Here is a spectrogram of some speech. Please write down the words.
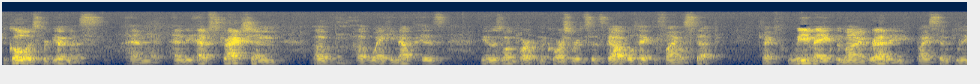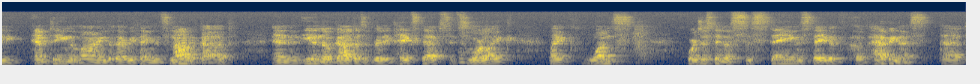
the goal is forgiveness, and and the abstraction of of waking up is, you know, there's one part in the course where it says God will take the final step. Like we make the mind ready by simply emptying the mind of everything that's not of God, and even though God doesn't really take steps, it's mm-hmm. more like like once we're just in a sustained state of, of happiness that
